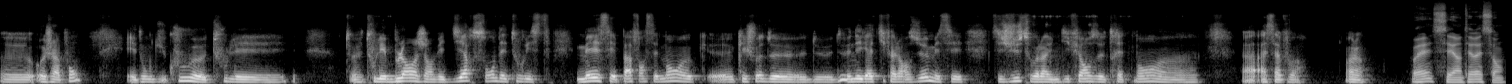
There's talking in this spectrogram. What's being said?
au Japon. Et donc du coup tous les tous les blancs, j'ai envie de dire, sont des touristes. Mais c'est pas forcément euh, euh, quelque chose de, de, négatif à leurs yeux, mais c'est juste voilà une différence de traitement euh, à, savoir. Voilà. Ouais, c'est intéressant.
